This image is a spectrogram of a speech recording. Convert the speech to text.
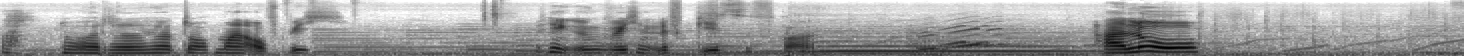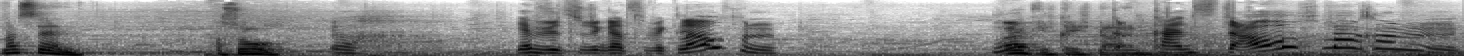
Ach Leute, hört doch mal auf mich wegen irgendwelchen FGs zu fragen. Hallo? Was denn? Ach so. Ja, willst du den ganzen Weg laufen? Eigentlich nicht, nein. Kannst du auch machen.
